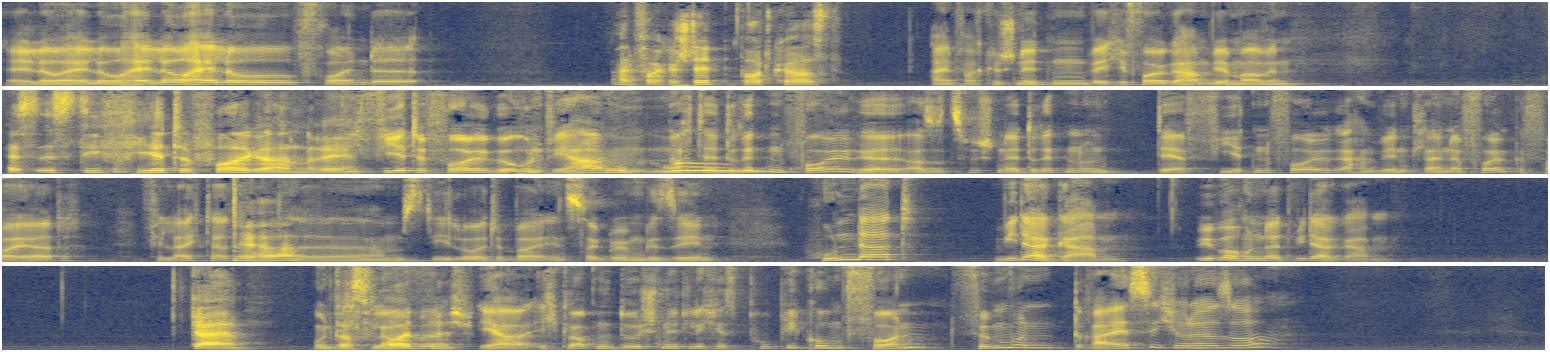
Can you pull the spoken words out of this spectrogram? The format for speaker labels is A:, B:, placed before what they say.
A: Hello, hello, hello, hello, Freunde.
B: Einfach geschnitten Podcast.
A: Einfach geschnitten. Welche Folge haben wir, Marvin?
B: Es ist die vierte Folge, André.
A: Die vierte Folge. Und wir haben nach der dritten Folge, also zwischen der dritten und der vierten Folge, haben wir einen kleinen Erfolg gefeiert. Vielleicht
B: Ja.
A: äh, haben es die Leute bei Instagram gesehen. 100 Wiedergaben. Über 100 Wiedergaben.
B: Geil.
A: Und
B: Das
A: ich glaube,
B: freut mich.
A: ja, ich glaube, ein durchschnittliches Publikum von 35 oder so.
